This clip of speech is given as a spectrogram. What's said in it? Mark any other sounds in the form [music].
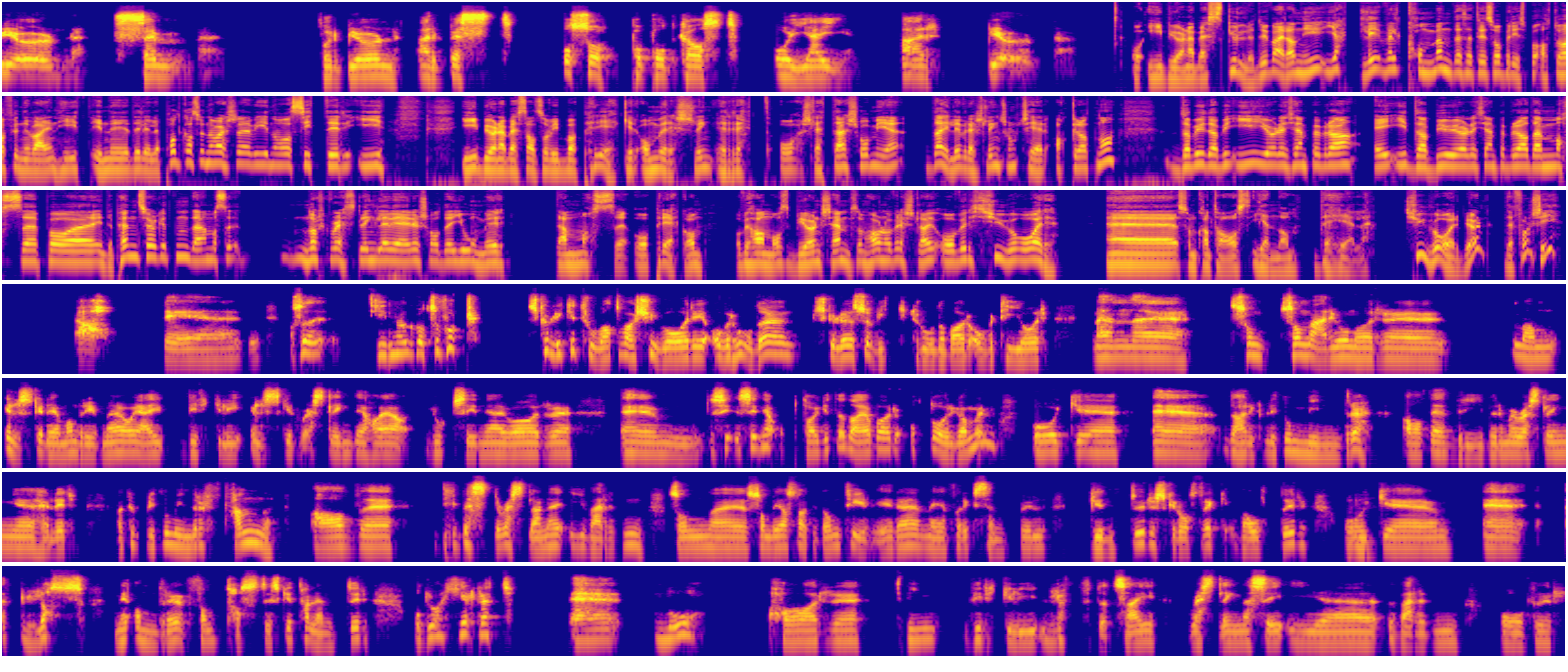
Bjørn Sem. For Bjørn er best, også på podkast, og jeg er Bjørn. Og i Bjørn er best skulle du være ny, hjertelig velkommen. Det setter vi så pris på at du har funnet veien hit inn i det lille podkastuniverset vi nå sitter i. I Bjørn er best, altså. Vi bare preker om wrestling, rett og slett. Det er så mye deilig wrestling som skjer akkurat nå. WWE gjør det kjempebra. AEW gjør det kjempebra. Det er masse på eh, Independent Circuiten. Det er masse Norsk wrestling leverer så det ljomer. Det er masse å preke om. Og vi har med oss Bjørn Skjem, som har nå wrestla i over 20 år. Eh, som kan ta oss gjennom det hele. 20 år, Bjørn? Det får en si. Ja, det Altså, tiden har gått så fort. Skulle ikke tro at det var 20 år overhodet. Skulle så vidt tro det var over 10 år. Men eh, sånn, sånn, er det jo når eh, man elsker det man driver med. Og jeg virkelig elsker wrestling. Det har jeg gjort siden jeg var eh, Siden jeg oppdaget det da jeg var åtte år gammel. Og eh, eh, det har ikke blitt noe mindre av at jeg driver med wrestling eh, heller. Jeg har ikke blitt noe mindre fan av eh, de beste wrestlerne i verden, sånn eh, som vi har snakket om tidligere med f.eks. Gunther, skråstrek Walter og mm. eh, et lass med andre fantastiske talenter. Og du har helt rett. Eh, nå har eh, ting virkelig løftet seg wrestlingmessig i eh, verden over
